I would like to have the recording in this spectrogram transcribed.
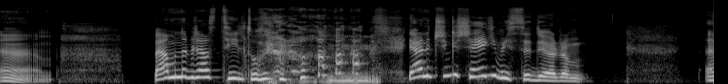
E, ben buna biraz tilt oluyorum. yani çünkü şey gibi hissediyorum. E,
